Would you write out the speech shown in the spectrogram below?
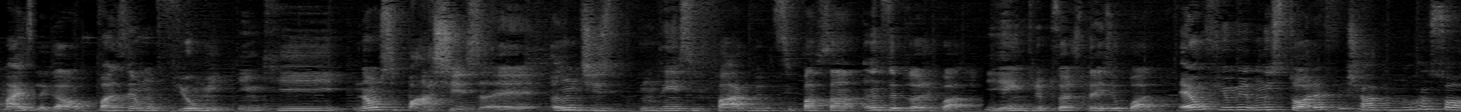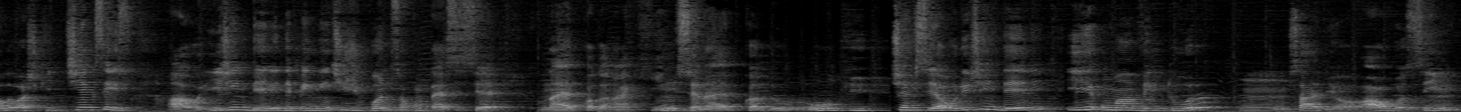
mais legal? Fazer um filme em que não se passe é, antes, não tem esse fardo de se passar antes do episódio 4 e entre o episódio 3 e o 4. É um filme, uma história fechada do Han Solo. Eu acho que tinha que ser isso. A origem dele, independente de quando isso acontece, se é na época do Anakin, se é na época do Luke, tinha que ser a origem dele e uma aventura, um, sabe, algo assim,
